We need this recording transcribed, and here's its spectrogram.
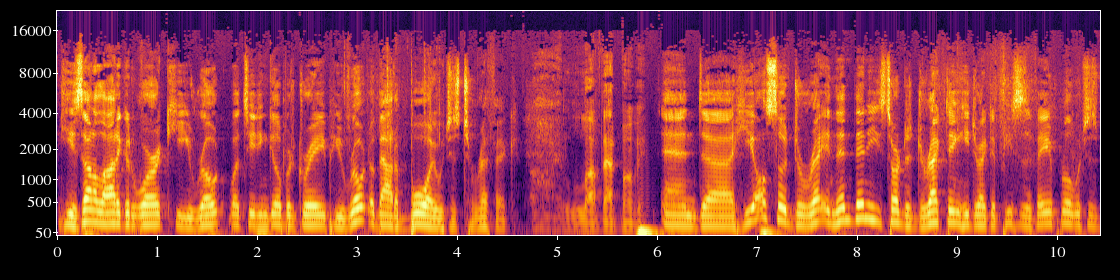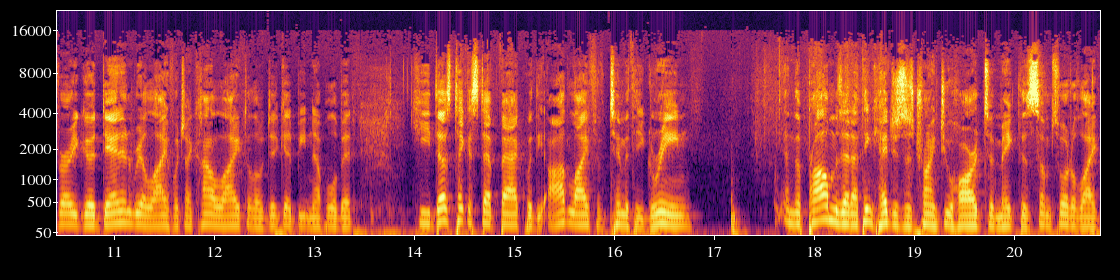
he's done a lot of good work. He wrote What's Eating Gilbert Grape. He wrote About a Boy, which is terrific. Oh, I love that movie. And uh, he also direct, and then, then he started directing. He directed Pieces of April, which is very good. Dan in Real Life, which I kind of liked, although it did get beaten up a little bit. He does take a step back with The Odd Life of Timothy Green. And the problem is that I think Hedges is trying too hard to make this some sort of like,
